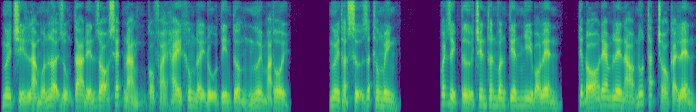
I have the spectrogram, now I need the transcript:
ngươi chỉ là muốn lợi dụng ta đến dò xét nàng có phải hay không đầy đủ tin tưởng ngươi mà thôi. Ngươi thật sự rất thông minh. Quách dịch từ trên thân vân tiên nhi bỏ lên, tiếp đó đem lên áo nút thắt cho cài lên.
